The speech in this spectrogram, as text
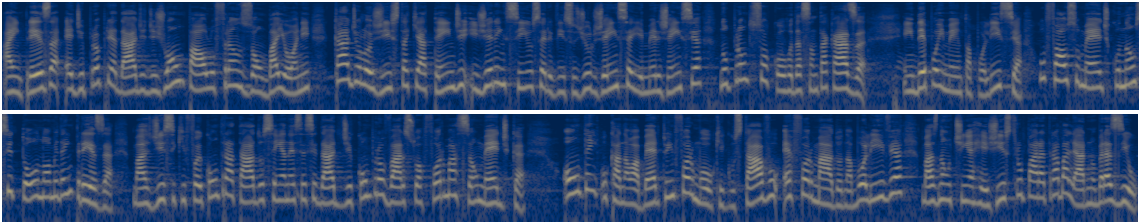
A empresa é de propriedade de João Paulo Franzon Baione, cardiologista que atende e gerencia os serviços de urgência e emergência no pronto-socorro da Santa Casa. Em depoimento à polícia, o falso médico não citou o nome da empresa, mas disse que foi contratado sem a necessidade de comprovar sua formação médica. Ontem, o canal aberto informou que Gustavo é formado na Bolívia, mas não tinha registro para trabalhar no Brasil.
